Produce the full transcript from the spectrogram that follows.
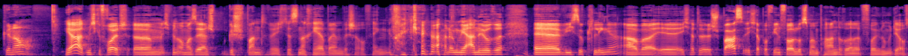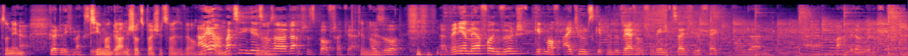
genau. Ja, hat mich gefreut. Ähm, ich bin auch mal sehr gespannt, wenn ich das nachher beim Wäscheaufhängen, keine Ahnung, mir anhöre, äh, wie ich so klinge. Aber äh, ich hatte Spaß. Ich habe auf jeden Fall Lust, mal ein paar andere Folgen noch mit dir aufzunehmen. Ja. Göttlich, Maxi. Thema Göttlich. Datenschutz beispielsweise wäre auch Ah ja, dran. Maxi hier ja. ist unser Datenschutzbeauftragter. Genau. Also, äh, wenn ihr mehr Folgen wünscht, geht mal auf iTunes, gebt eine Bewertung für wenig Zeit, viel Effekt und dann äh, machen wir darüber eine Folge.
